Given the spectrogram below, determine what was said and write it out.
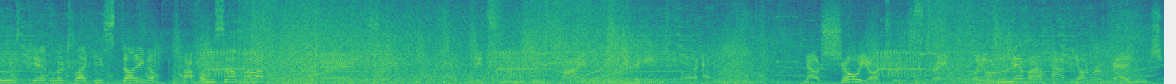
Goku's kid looks like he's starting to puff himself up. It seems he's finally given in to your anger. Now show your true strength, or you'll never have your revenge.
